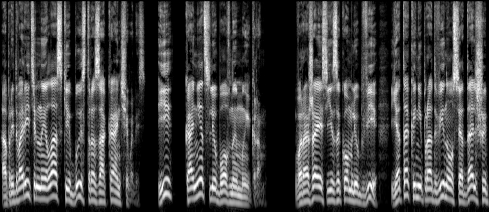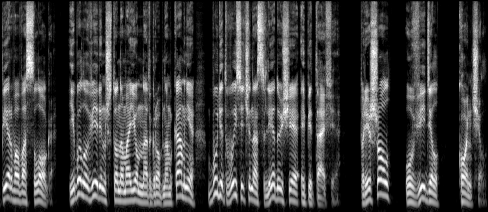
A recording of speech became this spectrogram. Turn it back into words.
а предварительные ласки быстро заканчивались. И конец любовным играм. Выражаясь языком любви, я так и не продвинулся дальше первого слога и был уверен, что на моем надгробном камне будет высечена следующая эпитафия. Пришел, увидел, кончил.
